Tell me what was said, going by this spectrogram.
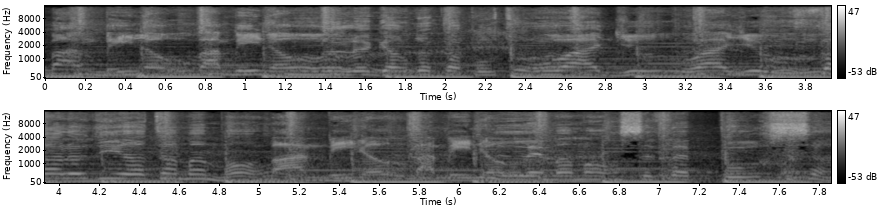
Bambino, bambino, Ne les garde pas pour toi. Wagyu, wagyu. Va le dire à ta maman. Bambino, bambino. Les mamans, c'est fait pour ça.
